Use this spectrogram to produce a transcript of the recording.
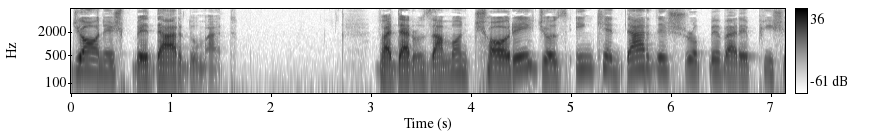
جانش به درد اومد. و در اون زمان چاره جز اینکه دردش رو ببره پیش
